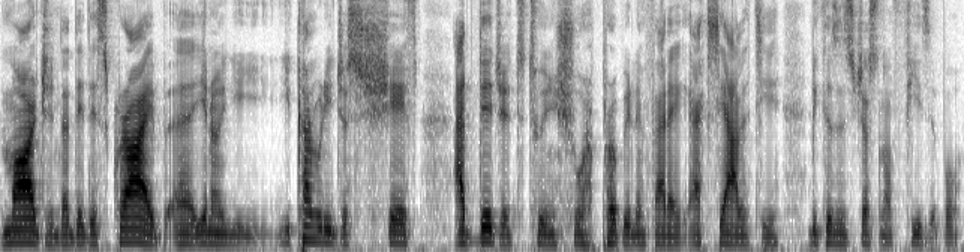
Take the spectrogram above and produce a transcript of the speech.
margin that they describe, uh, you know, you, you can't really just shift a digit to ensure appropriate lymphatic axiality because it's just not feasible.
